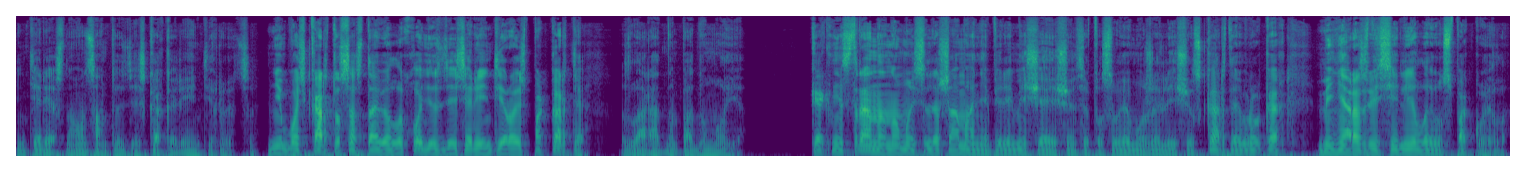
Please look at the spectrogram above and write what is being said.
Интересно, он сам-то здесь как ориентируется? Небось, карту составил и ходит здесь, ориентируясь по карте? Злорадно подумал я. Как ни странно, но мысль о шамане, перемещающемся по своему жилищу с картой в руках, меня развеселила и успокоила.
